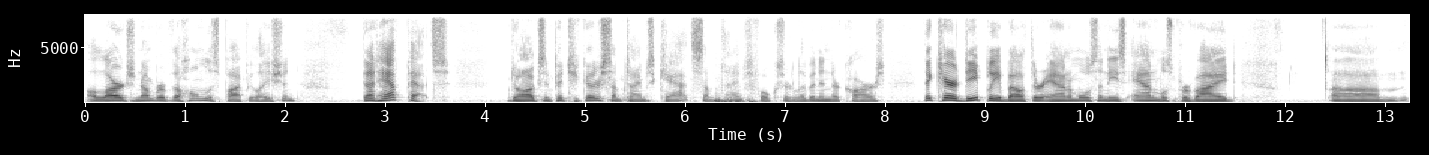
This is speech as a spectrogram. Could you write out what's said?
a large number of the homeless population that have pets, dogs in particular, sometimes cats, sometimes mm-hmm. folks are living in their cars. They care deeply about their animals, and these animals provide um,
